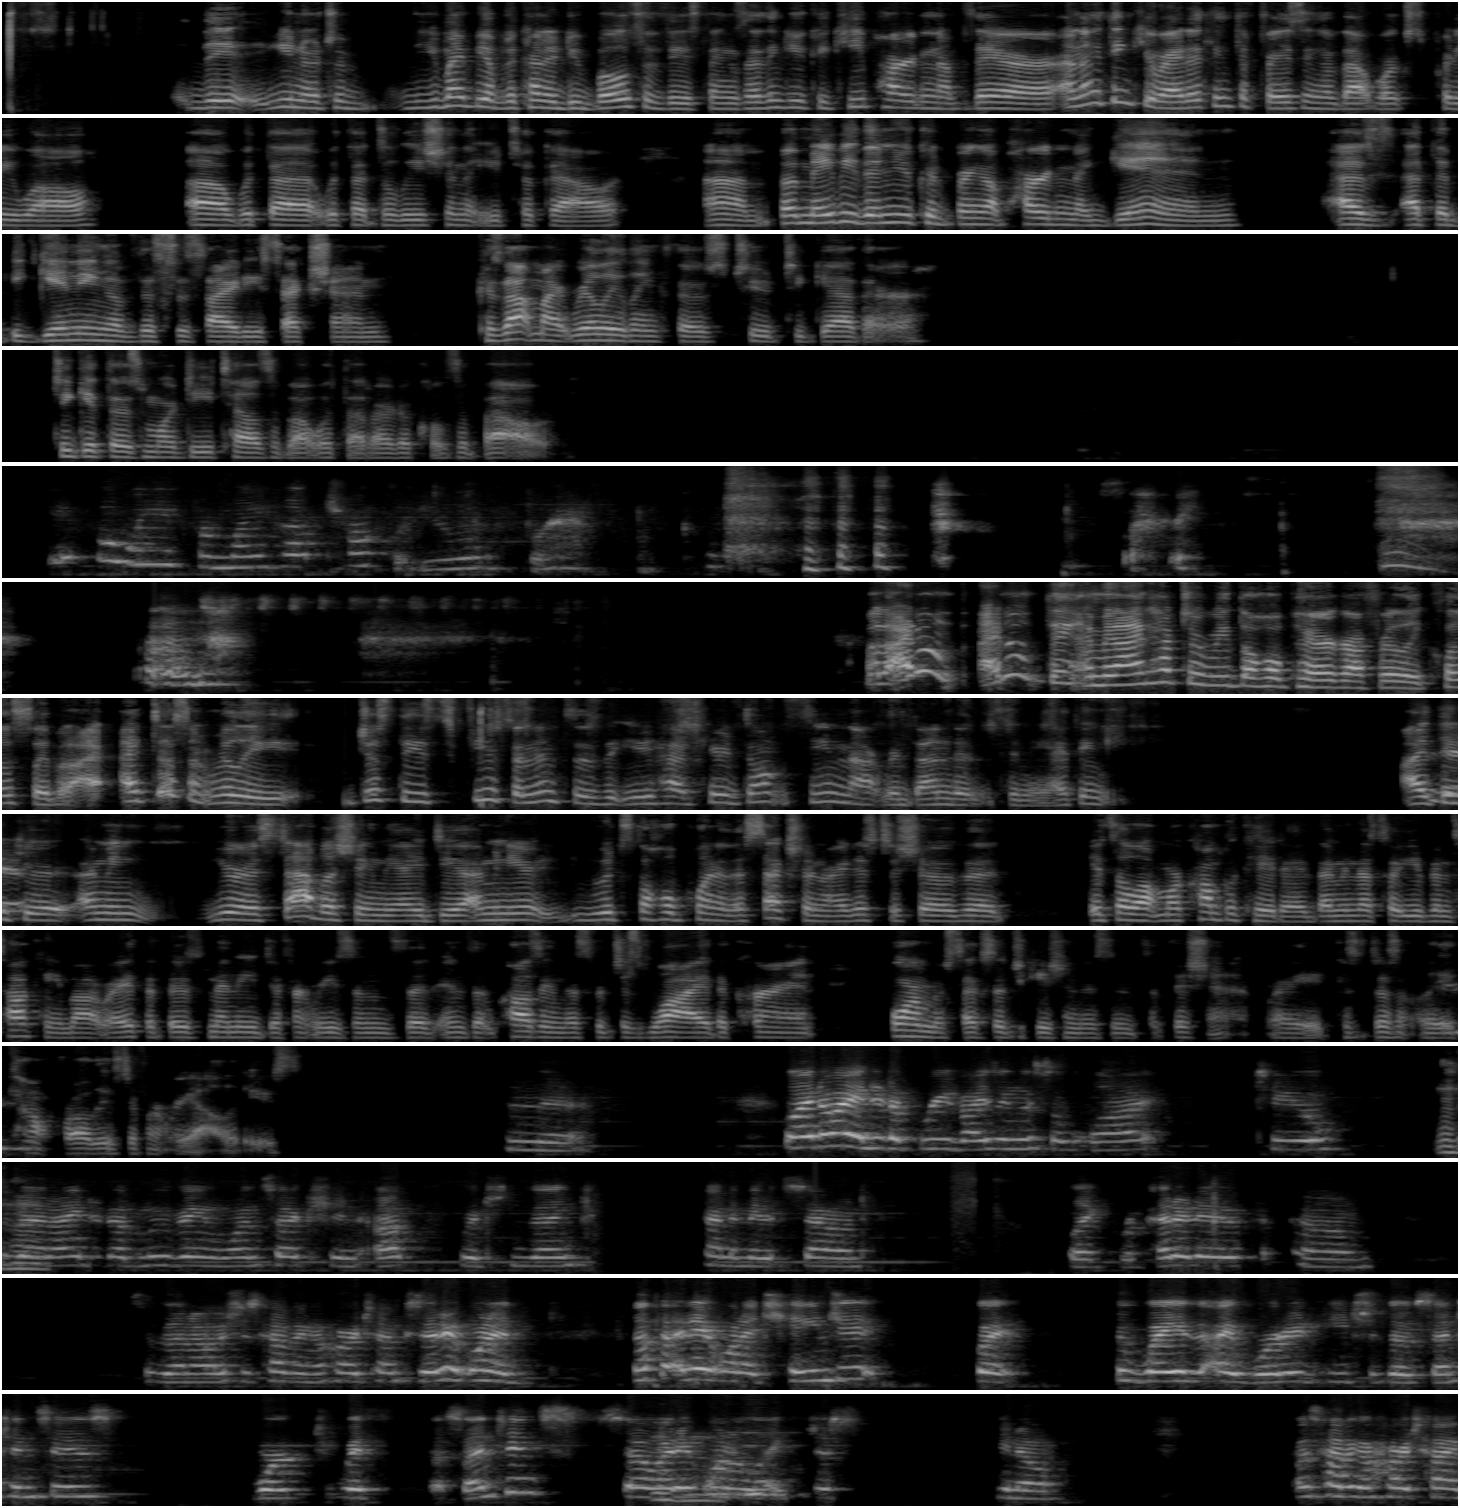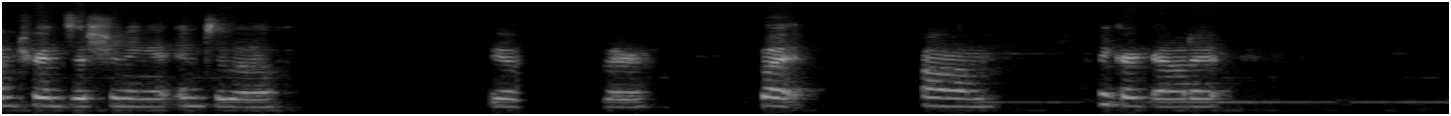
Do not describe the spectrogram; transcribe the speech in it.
the you know to you might be able to kind of do both of these things. I think you could keep Harden up there, and I think you're right. I think the phrasing of that works pretty well uh, with that with that deletion that you took out. Um, but maybe then you could bring up Harden again as at the beginning of the society section because that might really link those two together to get those more details about what that article's about. Get my hot chocolate, you little brat. Sorry. Um, But I don't, I don't think, I mean, I'd have to read the whole paragraph really closely, but I, it doesn't really, just these few sentences that you have here don't seem that redundant to me. I think, I think Yeah. you're, I mean, you're establishing the idea. I mean, you're, what's the whole point of the section, right? Is to show that it's a lot more complicated. I mean, that's what you've been talking about, right? That there's many different reasons that ends up causing this, which is why the current form of sex education is insufficient, right? Because it doesn't really account for all these different realities. yeah. Well, I know I ended up revising this a lot too. So Mhm. then I ended up moving one section up, which then kind of made it sound like repetitive. Um, so then I was just having a hard time because I didn't want to, not that I didn't want to change it, but the way that I worded each of those sentences worked with the sentence. So I didn't want to like just, you know, I was having a hard time transitioning it into the the other. But um, I think I got it.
